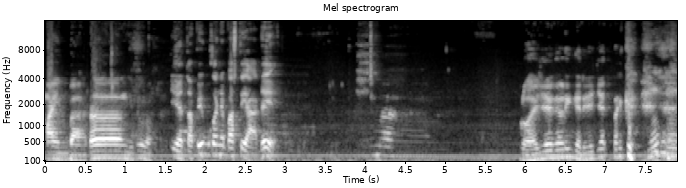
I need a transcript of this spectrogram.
main bareng gitu loh. Iya tapi bukannya pasti ada ya? Lu aja kali gak diajak mereka. Mm-mm.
